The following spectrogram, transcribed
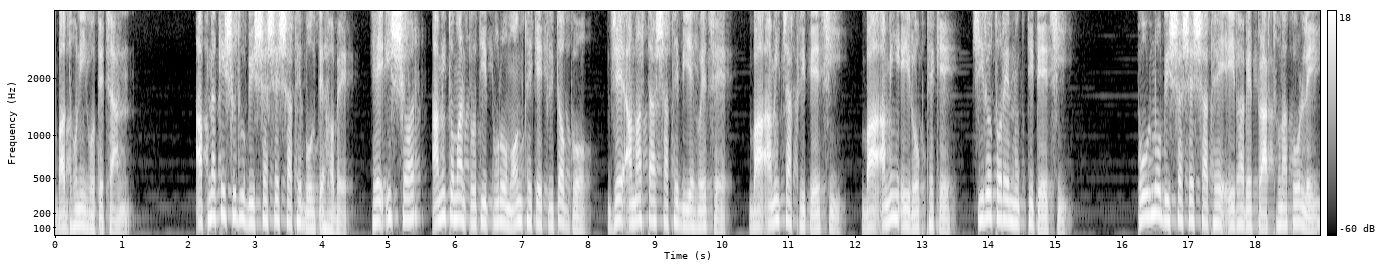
বা ধনী হতে চান। আপনাকে শুধু বিশ্বাসের সাথে বলতে হবে, হে ঈশ্বর, আমি তোমার প্রতি পুরো মন থেকে কৃতজ্ঞ যে আমার তার সাথে বিয়ে হয়েছে বা আমি চাকরি পেয়েছি বা আমি এই রোগ থেকে চিরতরে মুক্তি পেয়েছি। পূর্ণ বিশ্বাসের সাথে এইভাবে প্রার্থনা করলেই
